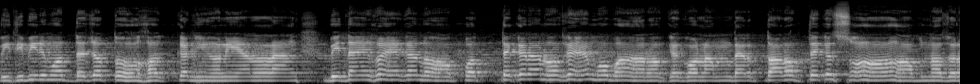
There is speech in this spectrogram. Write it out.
পৃথিবীর মধ্যে যত হকানি আল্লাহ, বিদায় হয়ে গেল। প্রত্যেকের রোগে মোবারকে গোলামদের তরফ থেকে সব নজর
